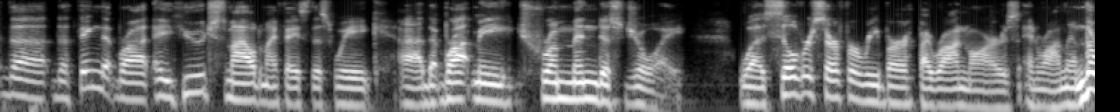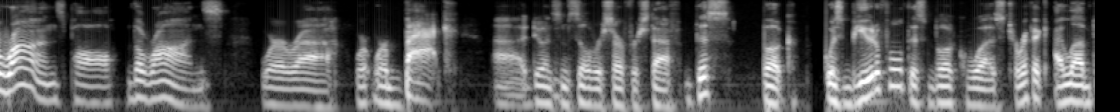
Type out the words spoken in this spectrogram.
the the thing that brought a huge smile to my face this week, uh, that brought me tremendous joy, was Silver Surfer Rebirth by Ron Marz and Ron Lim. The Rons, Paul, the Rons were uh, were, were back uh, doing some Silver Surfer stuff. This book was beautiful. This book was terrific. I loved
